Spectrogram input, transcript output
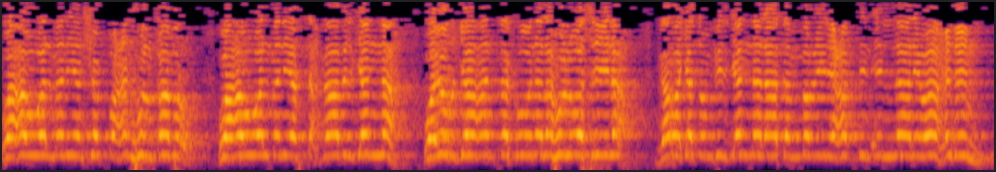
وأول من ينشق عنه القبر وأول من يفتح باب الجنة ويرجى أن تكون له الوسيلة. درجة في الجنة لا تنبغي لعبد إلا لواحد.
